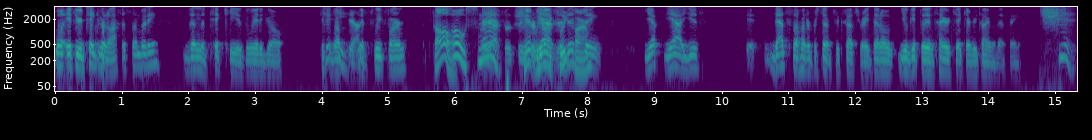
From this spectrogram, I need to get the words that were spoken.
well, if you're taking it off of somebody, then the tick key is the way to go. Pick Tick them up key. Yeah. at Fleet Farm. Oh. Oh snap! those things Shit, we really like good. Fleet Farm. thing- yep, yeah, you just it- that's the hundred percent success rate. That'll you'll get the entire tick every time with that thing. Shit.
